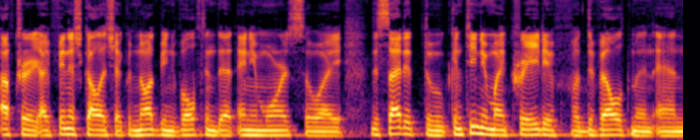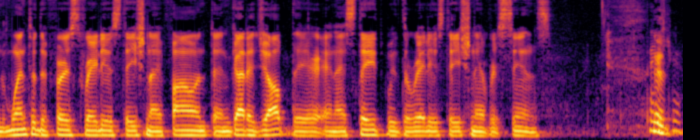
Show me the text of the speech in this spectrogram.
after I finished college, I could not be involved in that anymore. So I decided to continue my creative uh, development and went to the first radio station I found and got a job there. And I stayed with the radio station ever since. Thank there's, you.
